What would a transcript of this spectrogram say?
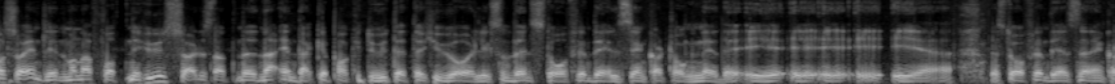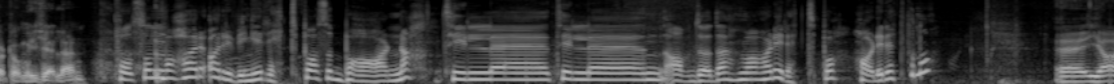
Og så endelig når man har fått den i hus, så er det sånn at den er enda ikke pakket ut etter 20 år. liksom. Den står fremdeles i en kartong nede i, i, i, i Det står fremdeles nede i en kartong i kjelleren. Pålsson, hva har arvinger rett på? Altså barna til, eh, til eh, avdøde. Hva har de rett på? Har de rett på noe? Eh, Ja,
